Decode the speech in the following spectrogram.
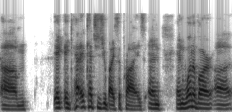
um, it, it, it, catches you by surprise. And and one of our uh,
